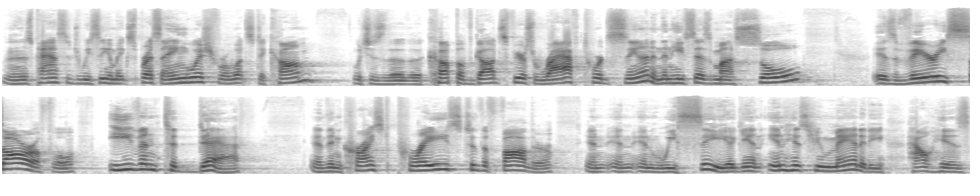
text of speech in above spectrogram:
In this passage, we see him express anguish for what's to come, which is the, the cup of God's fierce wrath towards sin. And then he says, My soul is very sorrowful, even to death. And then Christ prays to the Father, and, and, and we see, again, in his humanity, how his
